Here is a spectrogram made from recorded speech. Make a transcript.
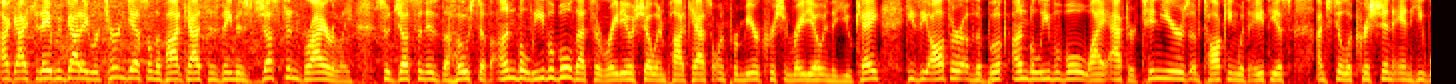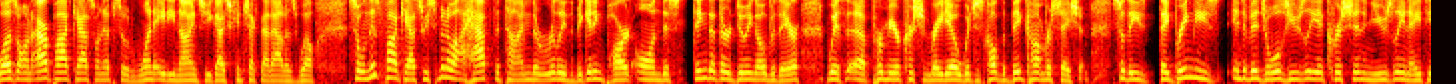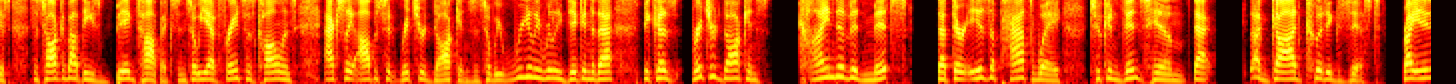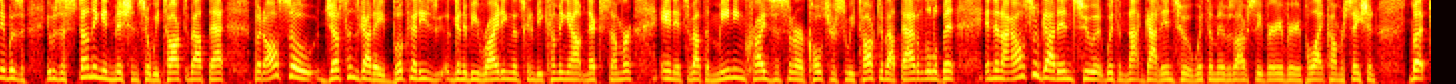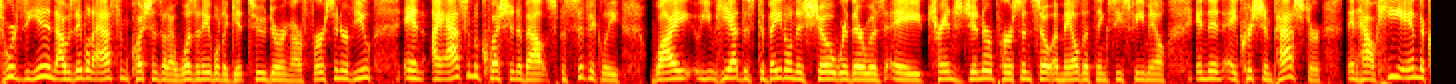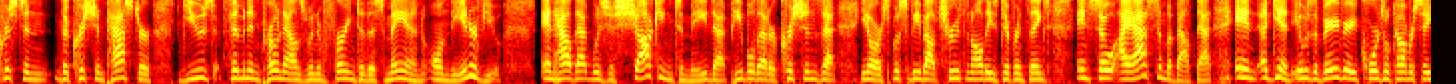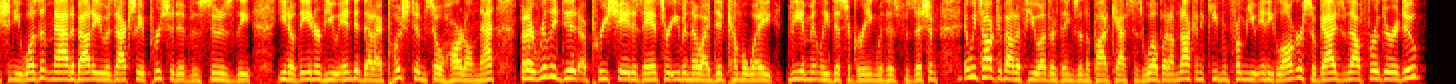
All right, guys, today we've got a return guest on the podcast. His name is Justin Brierley. So, Justin is the host of Unbelievable. That's a radio show and podcast on Premier Christian Radio in the UK. He's the author of the book Unbelievable Why, After 10 Years of Talking with Atheists, I'm Still a Christian. And he was on our podcast on episode 189. So, you guys can check that out as well. So, in this podcast, we spent about half the time, the really the beginning part, on this thing that they're doing over there with uh, Premier Christian Radio, which is called The Big Conversation. So, these they bring these individuals, usually a Christian and usually an atheist, to talk about these big big topics. And so we had Francis Collins actually opposite Richard Dawkins. And so we really, really dig into that because Richard Dawkins kind of admits that there is a pathway to convince him that a God could exist right and it was it was a stunning admission so we talked about that. But also justin's got a book that he's going to be writing that's going to be coming out next summer and it's about the meaning crisis in our culture so we talked about that a little bit. And then i also got into it with him not got into it with him it was obviously a very very polite conversation. But towards the end i was able to ask some questions that i wasn't able to get to during our first interview and i asked him a question about specifically why he had this debate on his show where there was a transgender person so a male that thinks he's female and then a christian pastor and how he and the christian the christian Christian pastor used feminine pronouns when referring to this man on the interview, and how that was just shocking to me that people that are Christians that, you know, are supposed to be about truth and all these different things. And so I asked him about that. And again, it was a very, very cordial conversation. He wasn't mad about it. He was actually appreciative as soon as the, you know, the interview ended that I pushed him so hard on that. But I really did appreciate his answer, even though I did come away vehemently disagreeing with his position. And we talked about a few other things in the podcast as well, but I'm not going to keep him from you any longer. So, guys, without further ado,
